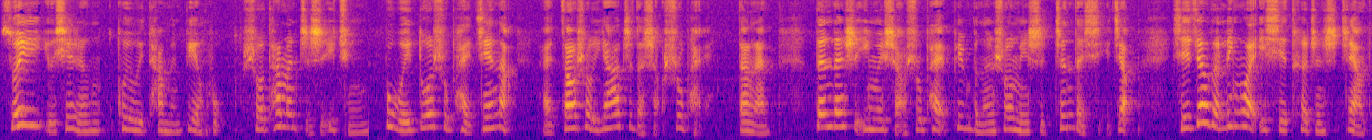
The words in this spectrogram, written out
所以有些人会为他们辩护，说他们只是一群不为多数派接纳、而遭受压制的少数派。当然，单单是因为少数派，并不能说明是真的邪教。邪教的另外一些特征是这样的：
